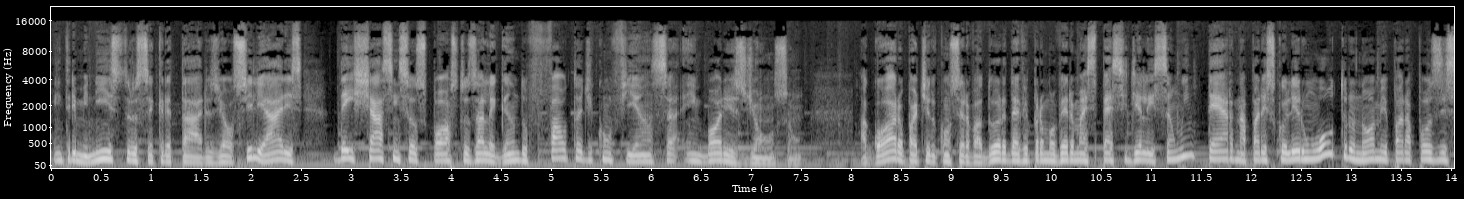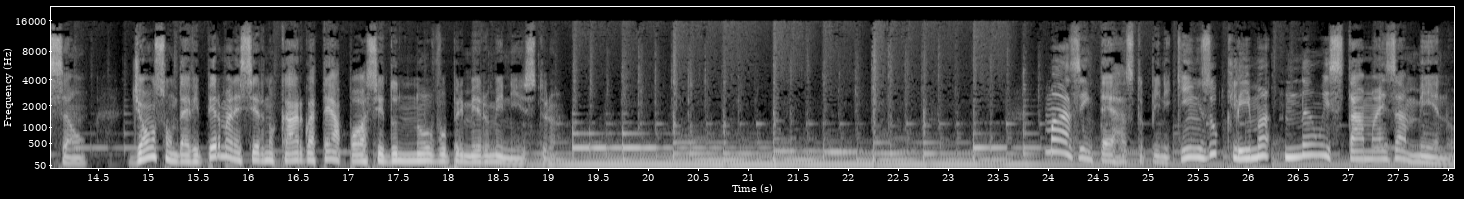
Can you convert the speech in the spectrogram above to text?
entre ministros, secretários e auxiliares, deixassem seus postos alegando falta de confiança em Boris Johnson. Agora, o Partido Conservador deve promover uma espécie de eleição interna para escolher um outro nome para a posição. Johnson deve permanecer no cargo até a posse do novo primeiro-ministro. Mas em terras tupiniquins o clima não está mais ameno.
